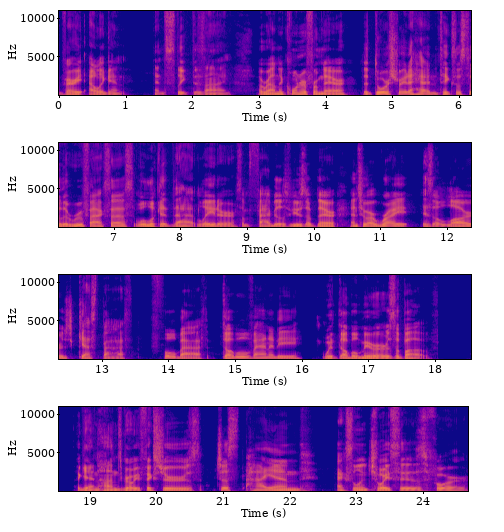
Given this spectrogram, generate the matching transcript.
Very elegant and sleek design. Around the corner from there, the door straight ahead takes us to the roof access. We'll look at that later. Some fabulous views up there. And to our right is a large guest bath, full bath, double vanity, with double mirrors above. Again, Hansgrohe fixtures, just high end, excellent choices for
